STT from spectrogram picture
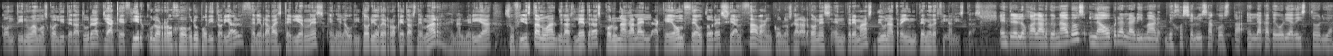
Continuamos con literatura, ya que Círculo Rojo Grupo Editorial celebraba este viernes en el Auditorio de Roquetas de Mar, en Almería, su fiesta anual de las letras con una gala en la que 11 autores se alzaban con los galardones entre más de una treintena de finalistas. Entre los galardonados, la obra Larimar de José Luis Acosta en la categoría de historia,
